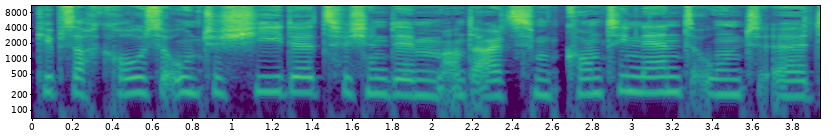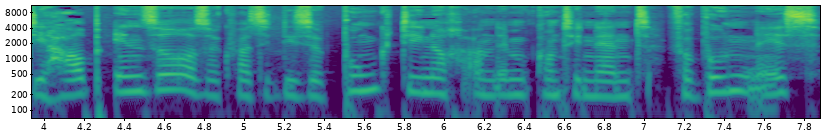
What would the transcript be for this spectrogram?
gibt es auch große Unterschiede zwischen dem antarktischen Kontinent und äh, die Halbinsel, also quasi dieser Punkt, die noch an dem Kontinent verbunden ist.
